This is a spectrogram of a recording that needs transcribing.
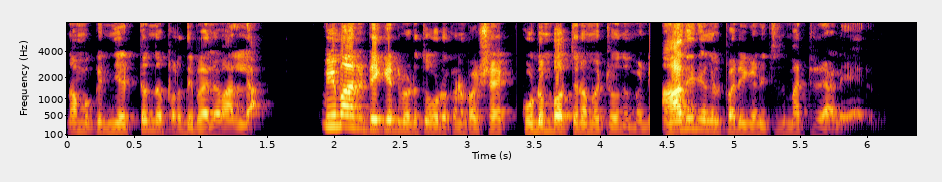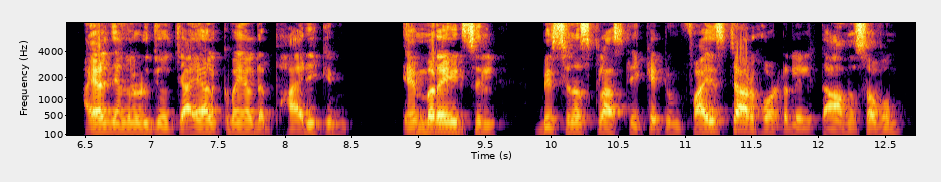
നമുക്ക് ഞെട്ടുന്ന പ്രതിഫലമല്ല. വിമാന ടിക്കറ്റ് എടുത്തു കൊടുക്കണം പക്ഷേ കുടുംബത്തിനോ മറ്റൊന്നും വേണ്ടി. ആദ്യം ഞങ്ങൾ പരിഗണിച്ചത് മറ്റൊരാളെയായിരുന്നു അയാൾ ഞങ്ങളോട് ചോദിച്ചു അയാൾക്കും അയാളുടെ ഭാര്യയ്ക്കും എമിറേറ്റ്സിൽ ബിസിനസ് ക്ലാസ് ടിക്കറ്റും ഫൈവ് സ്റ്റാർ ഹോട്ടലിൽ താമസവും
